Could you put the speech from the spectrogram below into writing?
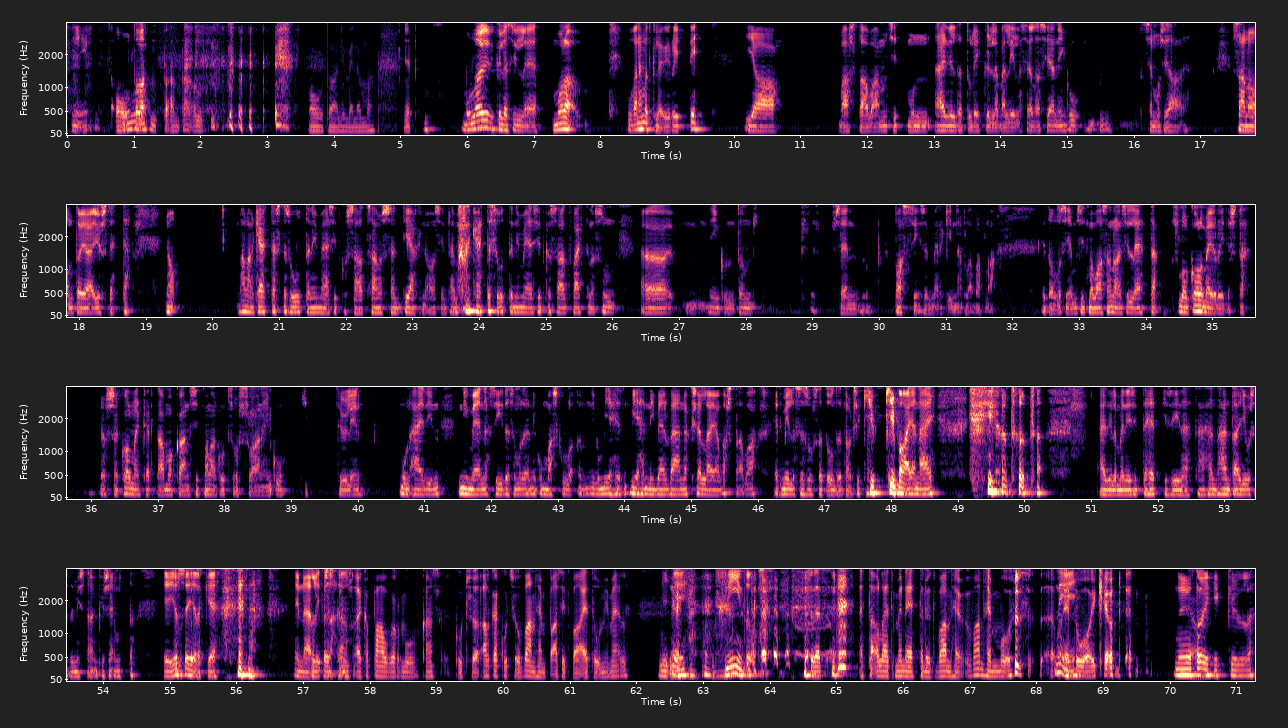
niin. Outoa, Mulla- mutta antaa olla. Outoa nimenomaan. Jep. Mulla oli kyllä silleen, että mulla, mun vanhemmat kyllä yritti ja vastaavaa, mutta sitten mun äidiltä tuli kyllä välillä sellaisia niin kuin, semmoisia sanontoja just, että no mä alan käyttää sitä sun uutta nimeä sit kun sä oot saanut sen diagnoosin, tai mä alan käyttää sun uutta nimeä sit kun sä oot vaihtanut sun öö, niin kuin ton, sen passiin sen merkinnän, bla bla bla. Ja tollasia. Mutta sitten mä vaan sanoin silleen, että sulla on kolme yritystä, jos sä kolmen kertaa mokaan, niin sit mä alan kutsua sua niin kuin, tyyliin mun äidin nimen siitä semmoinen niin maskula, niin kuin miehen, miehen nimen väännöksellä ja vastaavaa, että miltä se susta tuntuu, että onko se ki- kivaa ja näin. ja tota, äitillä meni sitten hetki siinä, että hän, hän tajusi, että mistä on kyse, mutta ei ole sen jälkeen enää, enää kans aika power move kans kutsua, alkaa kutsua vanhempaa sit vaan etunimellä. Niin, Niin, niin totta. Sillä, että, että olet menettänyt vanhe, vanhemmuus Niin. etuoikeuden. No Joo. toikin kyllä.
